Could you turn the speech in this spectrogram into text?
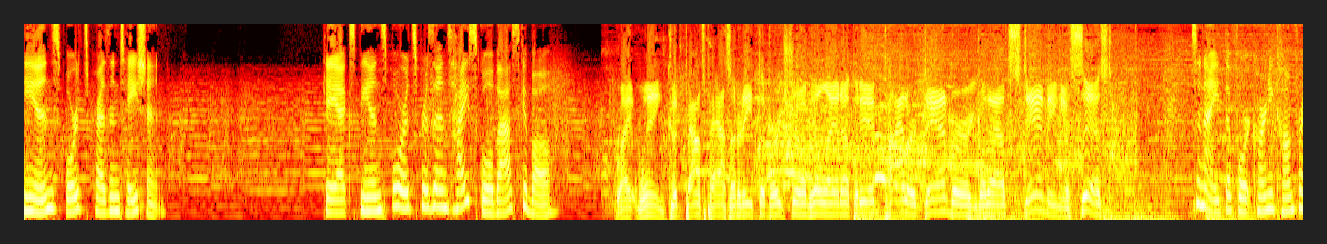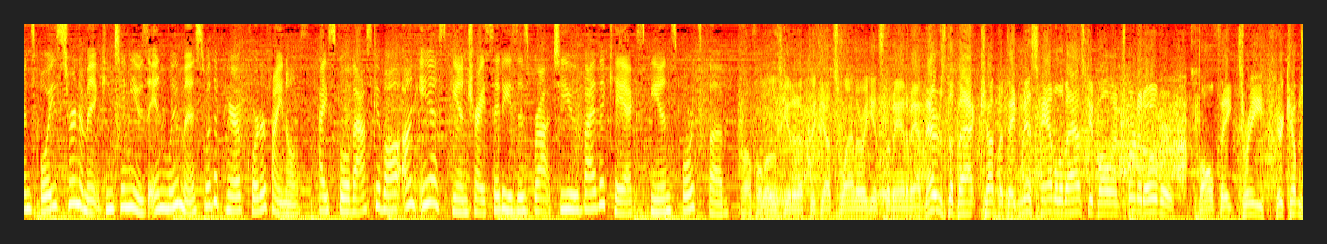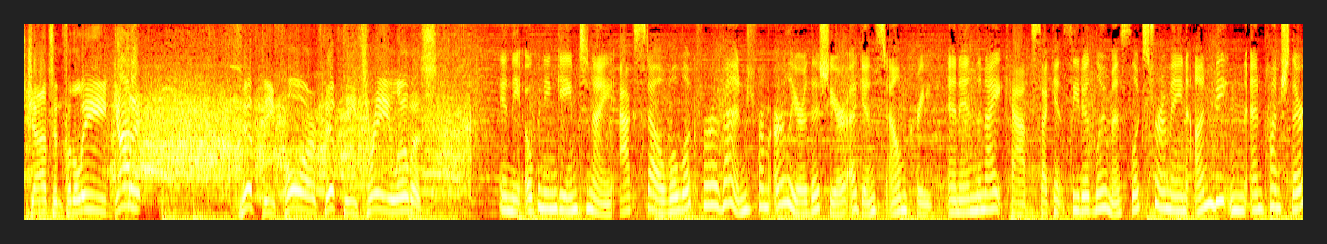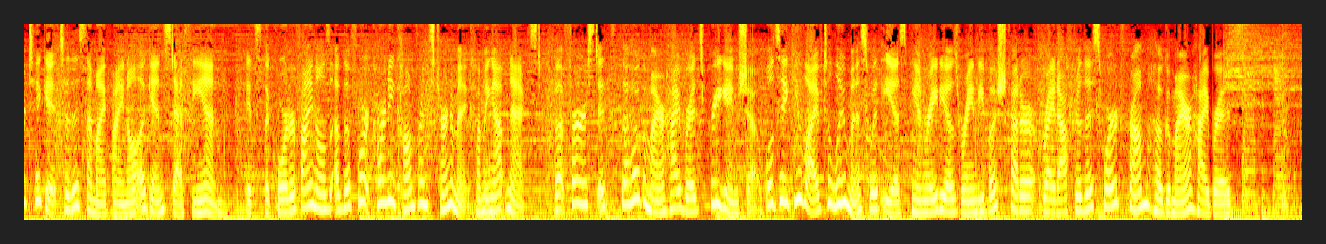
KXPN Sports presentation. KXPN Sports presents high school basketball. Right wing, good bounce pass underneath the Bergstrom. He'll lay it up and in. Tyler Danberg with an outstanding assist. Tonight, the Fort Kearney Conference Boys Tournament continues in Loomis with a pair of quarterfinals. High school basketball on ESPN Tri Cities is brought to you by the KXPN Sports Club. Buffaloes get it up to Gutzwiller against the man to man. There's the back cut, but they mishandle the basketball and turn it over. Ball fake three. Here comes Johnson for the lead. Got it! 54 53 Loomis. In the opening game tonight, Axtell will look for revenge from earlier this year against Elm Creek. And in the nightcap, second seeded Loomis looks to remain unbeaten and punch their ticket to the semifinal against SEM. It's the quarterfinals of the Fort Kearney Conference Tournament coming up next. But first, it's the Hoegemeyer Hybrids pregame show. We'll take you live to Loomis with ESPN Radio's Randy Bushcutter right after this word from Hoegemeyer Hybrids.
